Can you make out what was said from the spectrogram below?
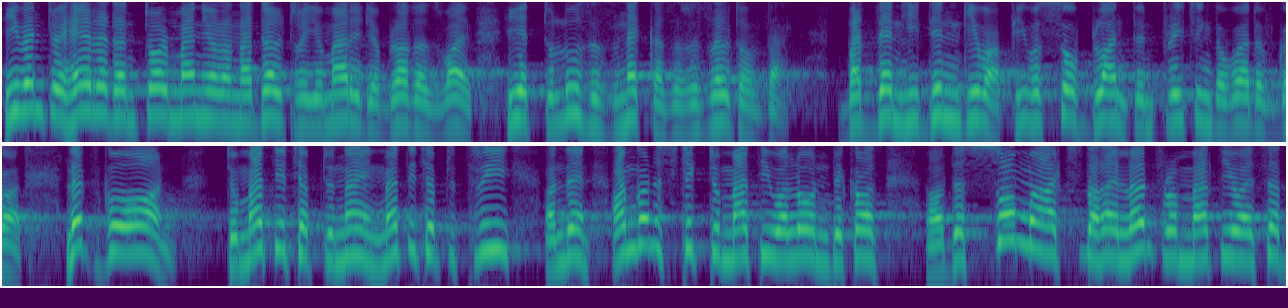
He went to Herod and told, Man, you're an adulterer. You married your brother's wife. He had to lose his neck as a result of that. But then he didn't give up. He was so blunt in preaching the word of God. Let's go on to Matthew chapter 9, Matthew chapter 3, and then I'm going to stick to Matthew alone because uh, there's so much that I learned from Matthew. I said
